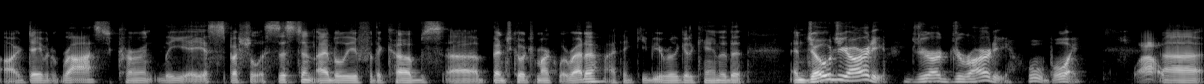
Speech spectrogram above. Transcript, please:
are David Ross, currently a special assistant, I believe, for the Cubs. Uh, bench coach Mark Loretta, I think he'd be a really good candidate, and Joe Girardi, Gerard Girardi. Oh boy, Wow. uh,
